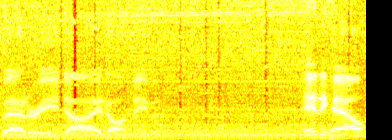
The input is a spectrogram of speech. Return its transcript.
battery died on me, but anyhow,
